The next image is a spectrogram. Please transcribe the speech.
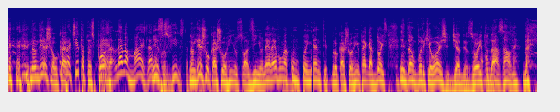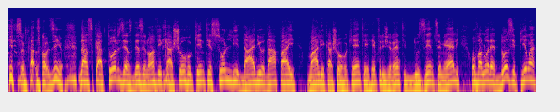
não deixa o cara. Pra ti, pra tua esposa, é. leva mais, leva Isso. pros filhos também. Não deixa o cachorrinho sozinho, né? Leva um acompanhante pro cachorrinho, pega dois. Então, porque hoje, dia 18 é um da, casal, né? Da, isso, um casalzinho, das 14 às 19, cachorro quente solidário da Pai. Vale cachorro quente, refrigerante 200 ml, o valor é 12 pila.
